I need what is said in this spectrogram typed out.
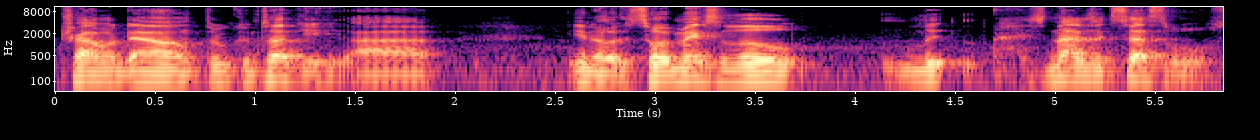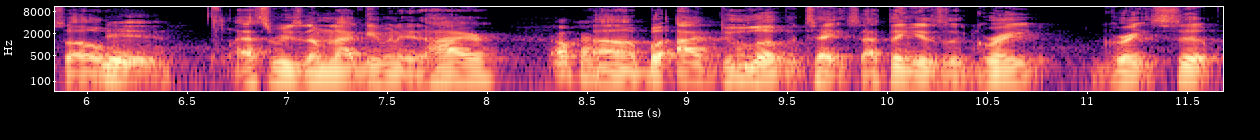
travel down through Kentucky. Uh, you know, so it makes it a little. It's not as accessible. So Yeah. that's the reason I'm not giving it higher. Okay. Uh, but I do love the taste. I think it's a great, great sip.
